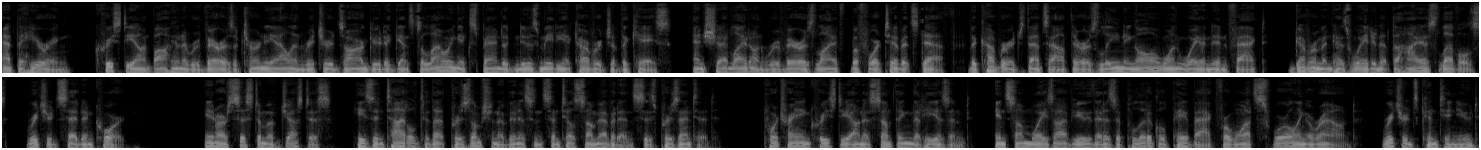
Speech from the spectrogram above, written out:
At the hearing, Christian Bahena Rivera's attorney Alan Richards argued against allowing expanded news media coverage of the case, and shed light on Rivera's life before Tibbetts' death. The coverage that's out there is leaning all one way and in fact, government has weighed in at the highest levels, Richards said in court. In our system of justice, he's entitled to that presumption of innocence until some evidence is presented. Portraying Christian as something that he isn't, in some ways I view that as a political payback for what's swirling around, Richards continued.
